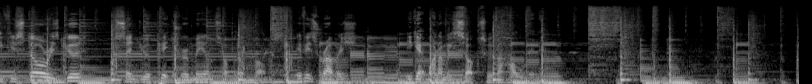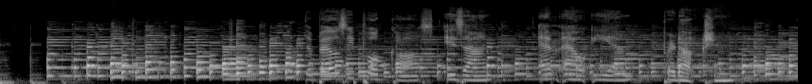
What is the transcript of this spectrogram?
If your story's good, I'll send you a picture of me on top of the pops. If it's rubbish, you get one of my socks with a hole in it. The Belsy Podcast is an MLEM production.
